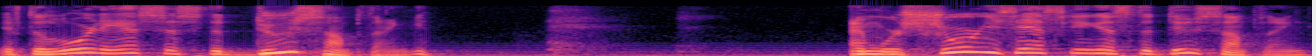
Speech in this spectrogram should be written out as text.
if the Lord asks us to do something and we're sure He's asking us to do something,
